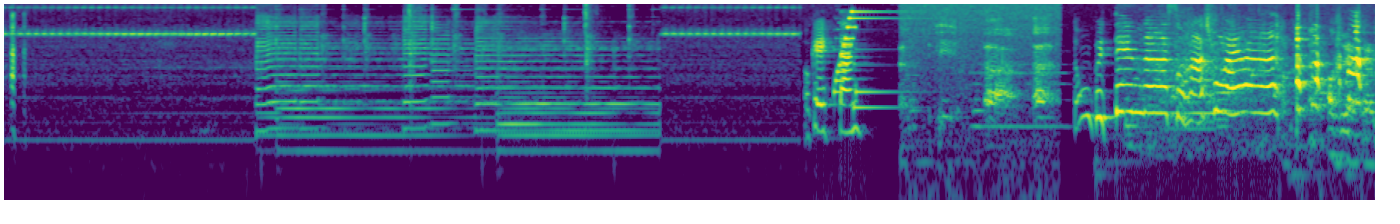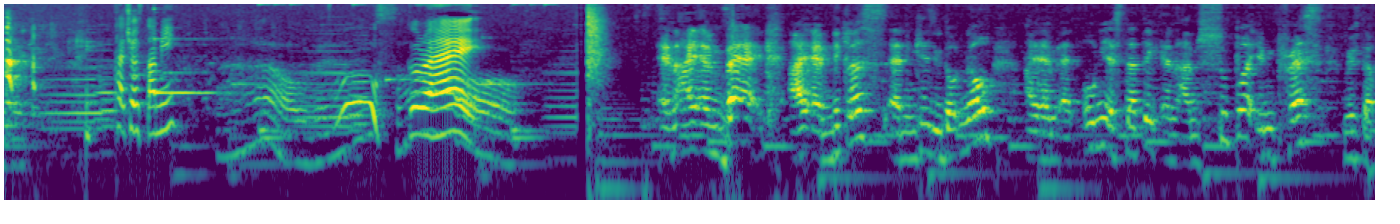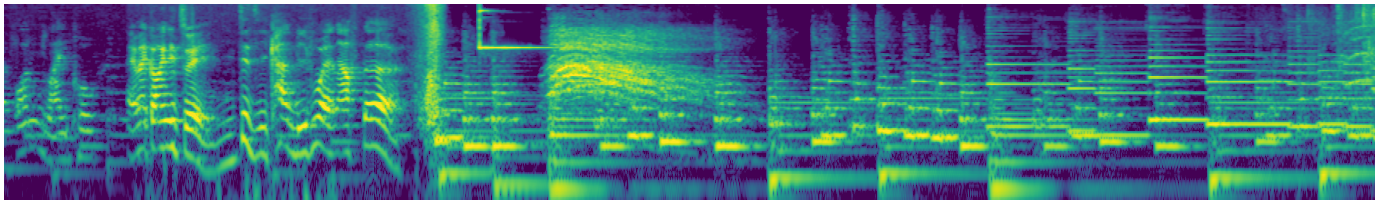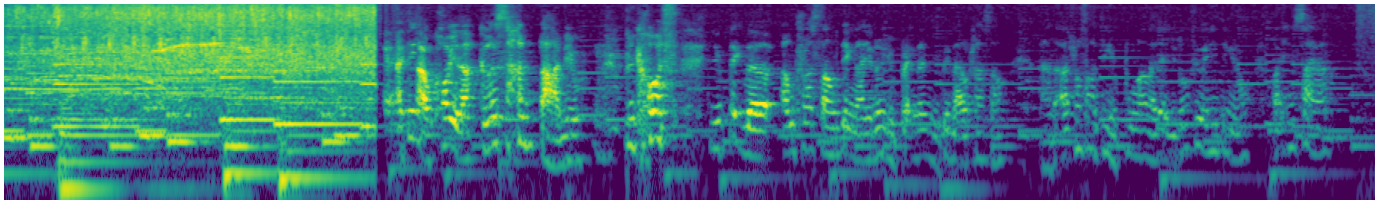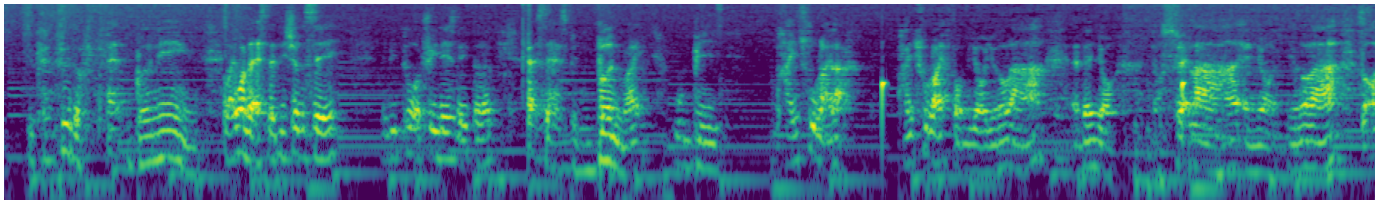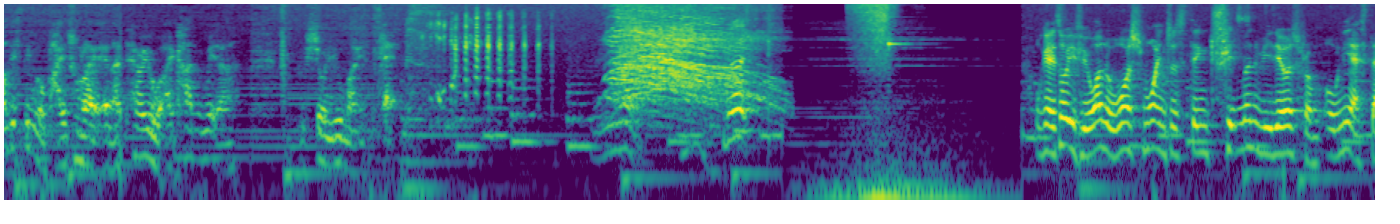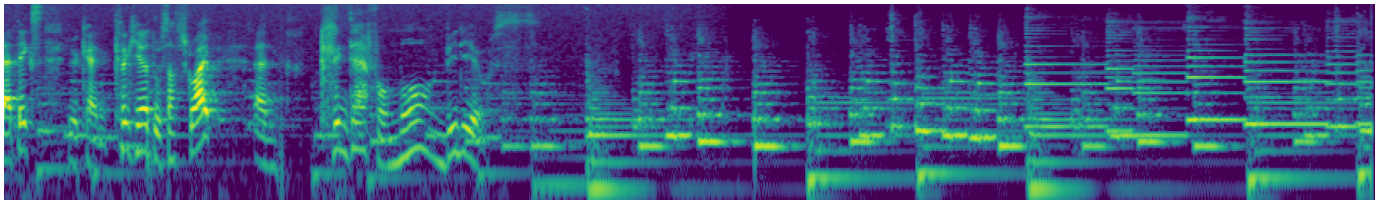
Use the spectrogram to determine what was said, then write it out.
done. Don't pretend uh, 啦，手拿出来啦。Touch your stomach. Wow, good, right? and I am back. I am Nicholas, and in case you don't know, I am at Only Aesthetic, and I'm super impressed with the OnLipo. Am I 刚一嘴，你自己看 before and after. I think I'll call it a 隔山打牛，because you take the ultrasound thing, ah, you know, you pregnant, you take the ultrasound. And the ultrasound thing you put on like that, you don't feel anything, you know. But inside, ah, you can feel the fat burning. Like what the esthetician say, maybe two or three days later, fats that has been burned, right, will be 排出来啦。排出来 from your, you know lah, ah, and then your your sweat lah, ah, and your, you know lah. ah. So all these things will 排出来, and I tell you, I can't wait ah, to show you my abs. Good. Okay, so if you want to watch more interesting treatment videos from Only Aesthetics, you can click here to subscribe and click there for more videos.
